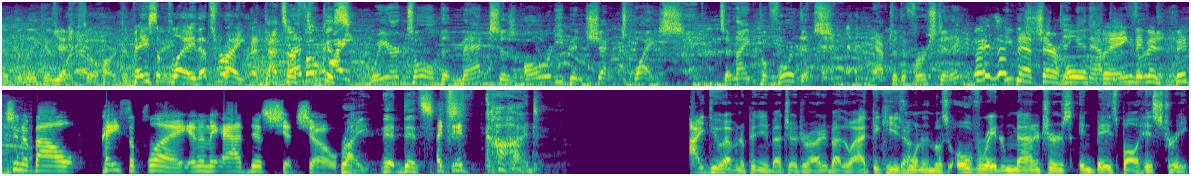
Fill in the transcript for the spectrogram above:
that the league has Yeah. worked so hard to make. Pace of play. That's right. That's our focus. right. We are told that Max has already been checked twice tonight before this. After the first inning, But isn't was that their whole again after the thing? They've been inning. bitching about pace of play, and then they add this shit show. Right. It, it's I did- God. I do have an opinion about Joe Girardi, by the way. I think he's Yeah. one of the most overrated managers in baseball history.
